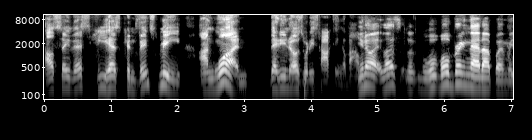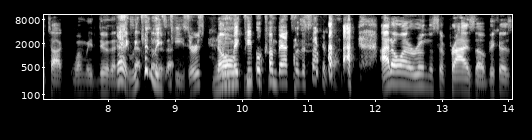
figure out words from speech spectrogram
I'll say this: he has convinced me on one that he knows what he's talking about. You know, what, let's we'll, we'll bring that up when we talk when we do the hey, next we can leave teasers. No- It'll make people come back for the second one. I don't want to ruin the surprise though, because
